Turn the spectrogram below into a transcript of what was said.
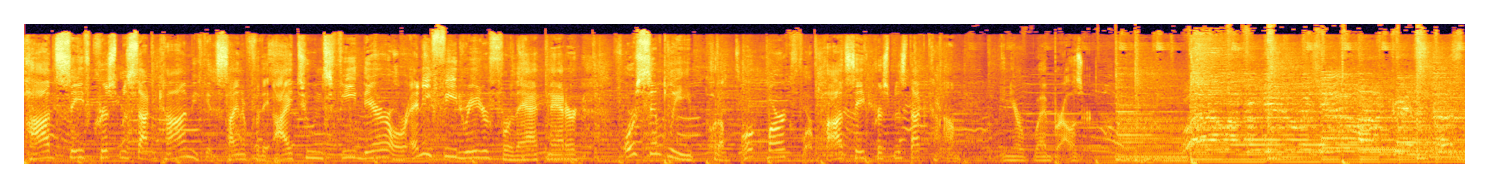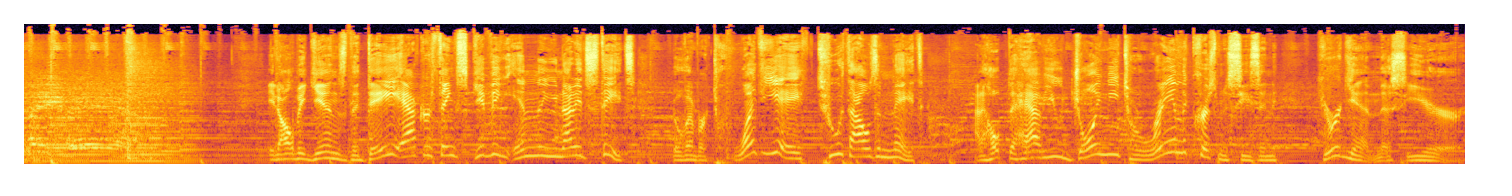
podsafechristmas.com. You can sign up for the iTunes feed there or any feed reader for that matter, or simply put a bookmark for podsafechristmas.com in your web browser. It all begins the day after Thanksgiving in the United States, November 28th, 2008. And I hope to have you join me to ring in the Christmas season here again this year.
